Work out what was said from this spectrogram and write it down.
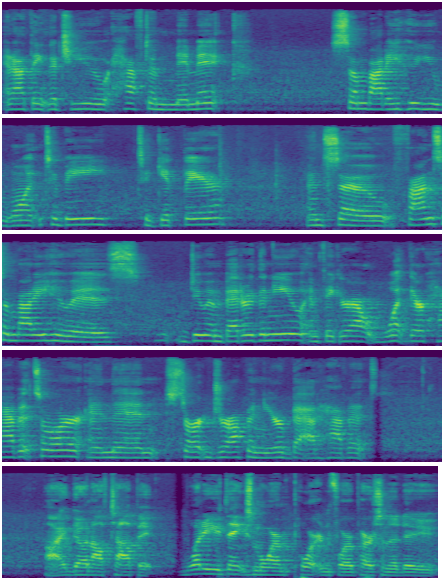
And I think that you have to mimic somebody who you want to be to get there. And so, find somebody who is doing better than you and figure out what their habits are and then start dropping your bad habits. All right, going off topic. What do you think is more important for a person to do?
